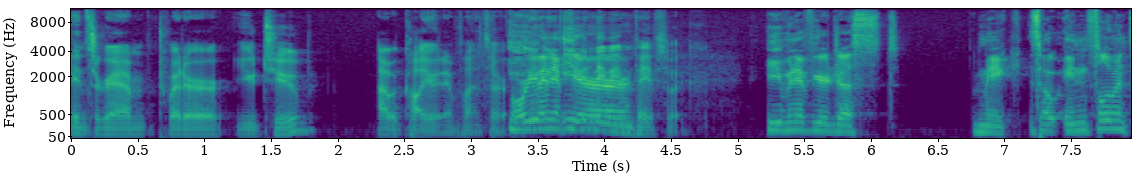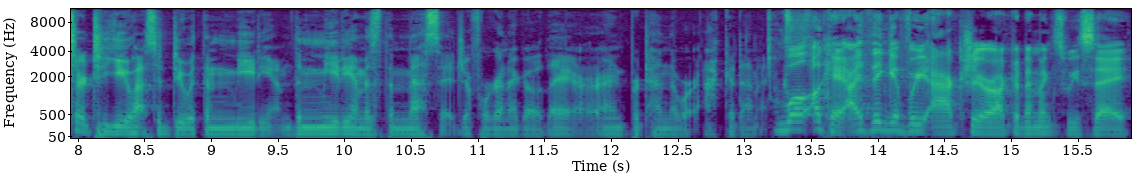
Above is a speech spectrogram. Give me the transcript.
Instagram, Twitter, YouTube, I would call you an influencer. Or Even even, if even maybe you're- even Facebook. even if you're just make so influencer to you has to do with the medium the medium is the message if we're going to go there and pretend that we're academics Well, okay. I think if we actually are academics, we say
